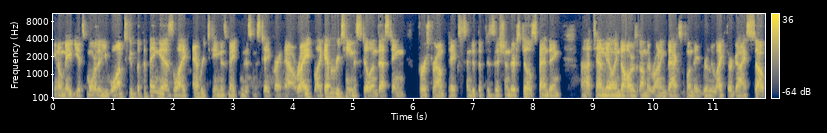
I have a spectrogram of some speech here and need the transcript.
you know, maybe it's more than you want to. But the thing is, like, every team is making this mistake right now, right? Like, every team is still investing first round picks into the position. They're still spending uh, $10 million on the running backs when they really like their guys. So,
